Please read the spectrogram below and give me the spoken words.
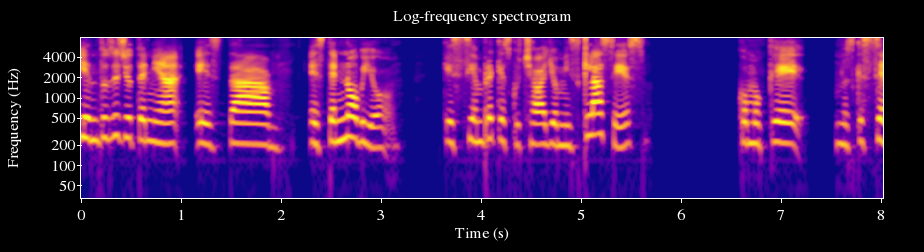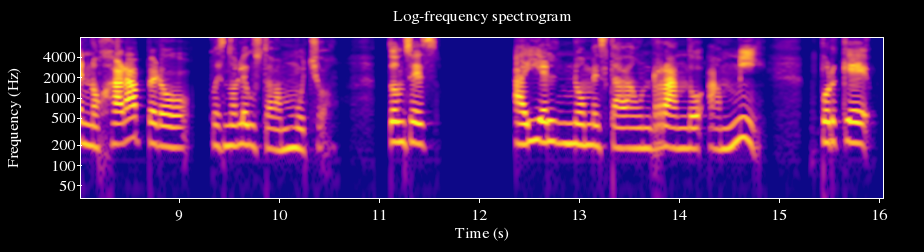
Y entonces yo tenía esta, este novio que siempre que escuchaba yo mis clases, como que, no es que se enojara, pero pues no le gustaba mucho. Entonces, ahí él no me estaba honrando a mí, porque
